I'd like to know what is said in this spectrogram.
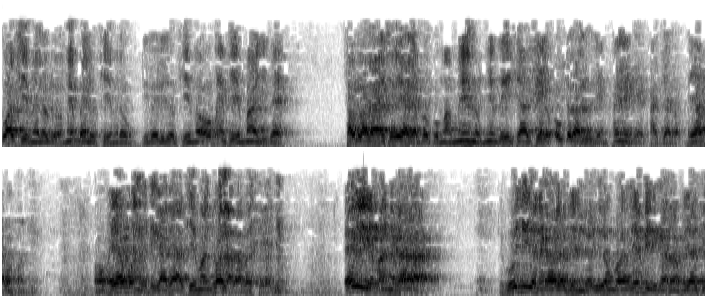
သွားဖြေမယ်လို့တော့မင်းပဲလို့ဖြေမလို့ဒီလိုဒီလိုဖြေမအောင်မင်းဖြေမှားကြီးပဲ ၆ဒွါရအစိုးရတဲ့ပုဂ္ဂိုလ်မှာမင်းလို့မင်းသေးချာဖြေလို့ဥတ္တရလူလင်ခိုင်းလိုက်တဲ့အခါကျတော့ဘုရားပွင့်မှန်ပြီ။ဟောဘုရားပွင့်လို့ဒီကထာအဖြေမှန်ထွက်လာတာပဲဆိုတော့ဒီအဲ့ဒီဒီမှာငကားတကိုးကြီးတဲ့ငကားလည်းဖြစ်နေတယ်လူတော်ပန်ဆင်းပြီးဒီကရာဘုရားရှိ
